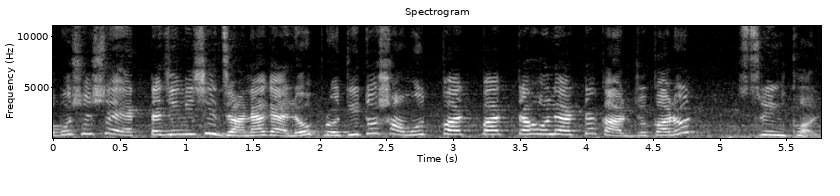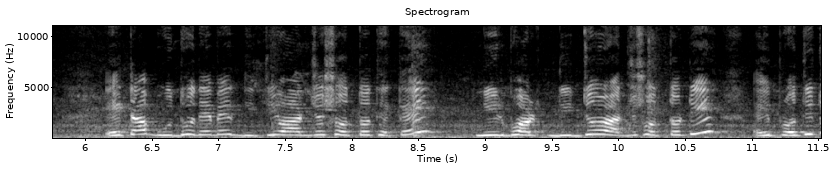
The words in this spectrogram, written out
অবশেষে একটা জিনিসই জানা গেল প্রতীত সমুৎপাদবাদটা হলো একটা কার্যকারণ শৃঙ্খল। এটা বুদ্ধদেবের দ্বিতীয় আর্য সত্য থেকেই নির্ভর, দ্বিতীয় আর্য সত্যটি এই প্রতীত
